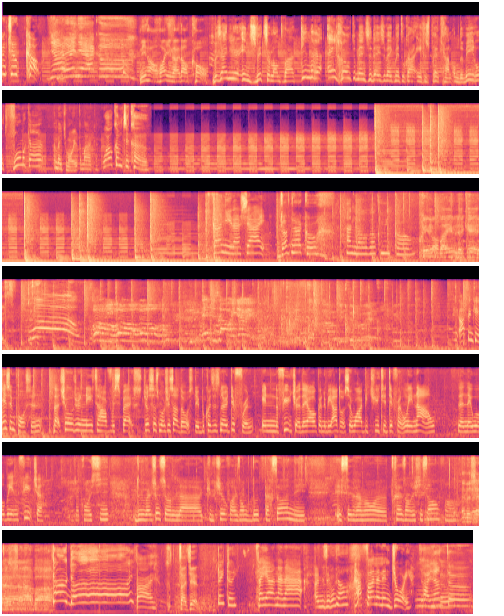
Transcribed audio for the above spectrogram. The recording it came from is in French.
Welcome to Co. Nihao, 欢迎来到 Co. We zijn hier in Zwitserland waar kinderen en grote mensen deze week met elkaar in gesprek gaan om de wereld voor elkaar een beetje mooier te maken. Welcome to Co. Kanirashai. Dag Hallo, welkom in Ko. Prima bij de kids. I think it is important that children need to have respect just as much as adults do because it's no different. In the future they are going to be adults so why be treated differently now than they will be in the future? J'apprends aussi de nouvelles choses sur la culture par exemple d'autres personnes et, et c'est vraiment euh, très enrichissant. Enfin... Eh ben, Bye! 再见.对对. Sayonara. amusez-vous bien. Have fun and enjoy. À bientôt.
